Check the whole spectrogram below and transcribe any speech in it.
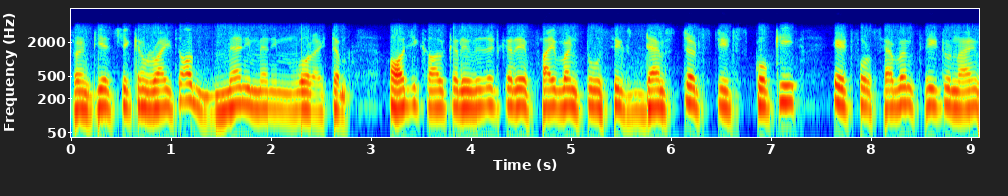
frontier chicken rice اور مینی مینی مور آئٹم اور جی کال کریں وزٹ کریں five one two six Dempster street کوکی eight four seven three two nine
